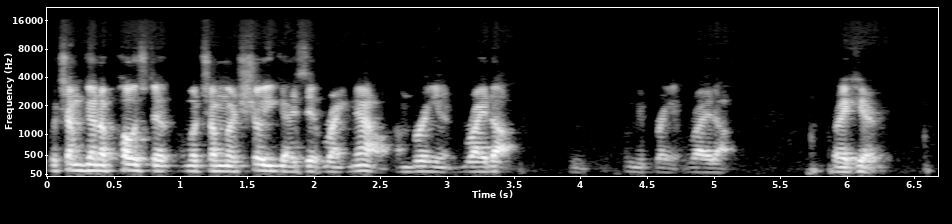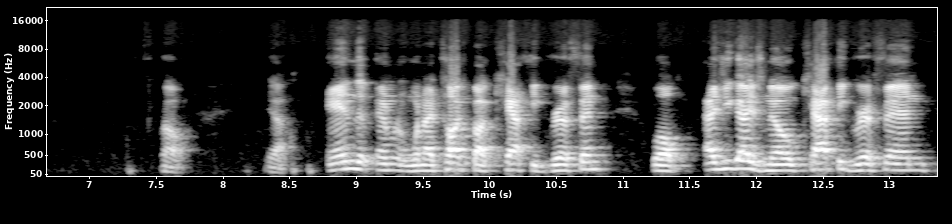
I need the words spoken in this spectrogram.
which I'm going to post it, which I'm going to show you guys it right now. I'm bringing it right up. Let me bring it right up, right here. Oh, yeah. And, the, and when I talked about Kathy Griffin, well, as you guys know, Kathy Griffin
